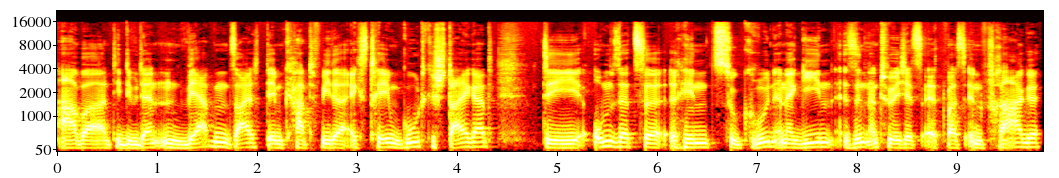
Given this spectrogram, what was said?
Aber die Dividenden werden seit dem Cut wieder extrem gut gesteigert. Die Umsätze hin zu grünen Energien sind natürlich jetzt etwas in Frage.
